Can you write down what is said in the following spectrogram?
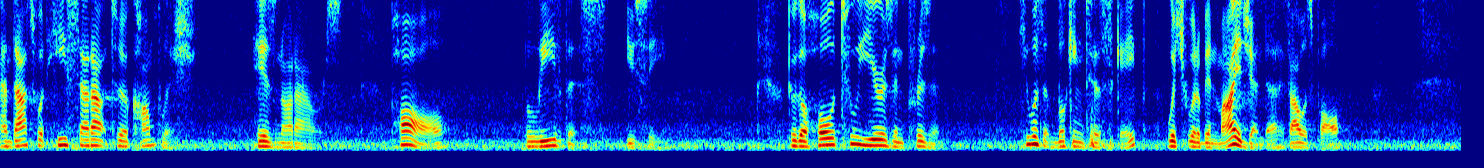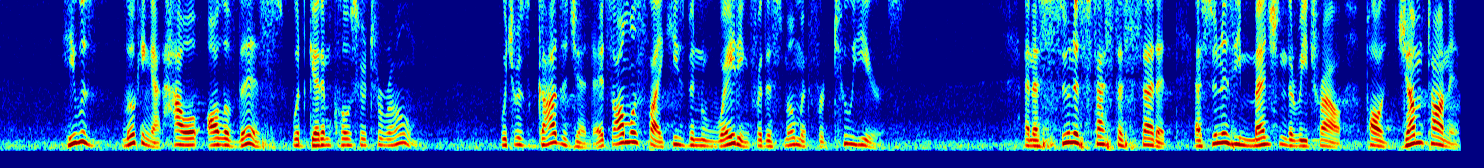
And that's what he set out to accomplish his, not ours. Paul believed this, you see. Through the whole two years in prison, he wasn't looking to escape, which would have been my agenda if I was Paul. He was looking at how all of this would get him closer to Rome, which was God's agenda. It's almost like he's been waiting for this moment for two years. And as soon as Festus said it, as soon as he mentioned the retrial, Paul jumped on it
